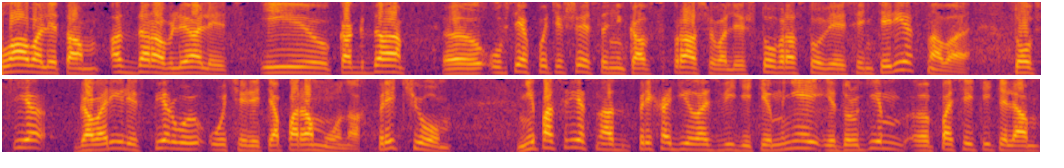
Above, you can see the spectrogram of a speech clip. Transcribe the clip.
плавали там, оздоровлялись. И когда э, у всех путешественников спрашивали, что в Ростове есть интересного, то все говорили в первую очередь о парамонах. Причем непосредственно приходилось видеть и мне, и другим э, посетителям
